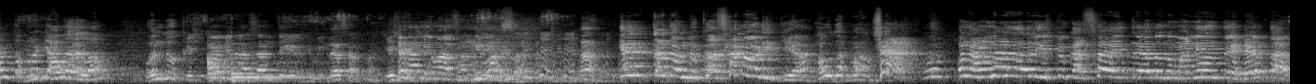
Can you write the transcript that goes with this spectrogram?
ಅಂತ ಯಾವುದಲ್ಲ ಒಂದು ಕೃಷ್ಣ ವಿಲಾಸ ಅಂತ ವಿಲಾಸ ಅಲ್ಲ, ಕೃಷ್ಣ ನಿವಾಸ ನಿವಾಸ. ಎಂತದೊಂದು ಕಸ ನೋಡಿದ್ಯಾ? ಹೌದಪ್ಪ! ಒಂದು ಅಂಗಳದಲ್ಲಿ ಇಷ್ಟು ಕಸ ಇದ್ರೆ ಅದೊಂದು ಮನೆ ಅಂತ ಹೇಳ್ತಾರ?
